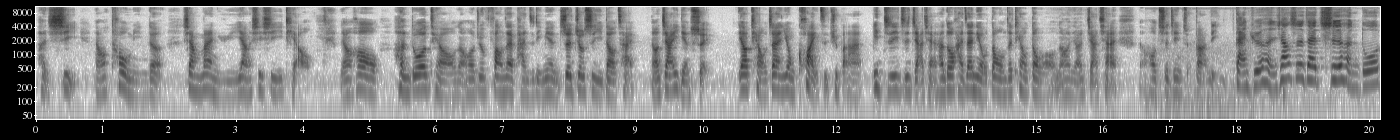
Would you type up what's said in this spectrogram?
很细，然后透明的，像鳗鱼一样细细一条，然后很多条，然后就放在盘子里面，这就是一道菜。然后加一点水，要挑战用筷子去把它一只一只夹起来，它都还在扭动，在跳动哦。然后你要夹起来，然后吃进嘴巴里，感觉很像是在吃很多。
